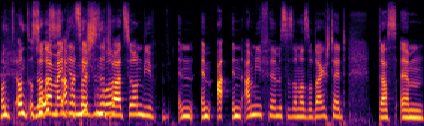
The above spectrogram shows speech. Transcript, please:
Und, und so Lotta ist es meint aber jetzt solche Situationen wie in, im, in Ami-Filmen ist es immer so dargestellt, dass ähm,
